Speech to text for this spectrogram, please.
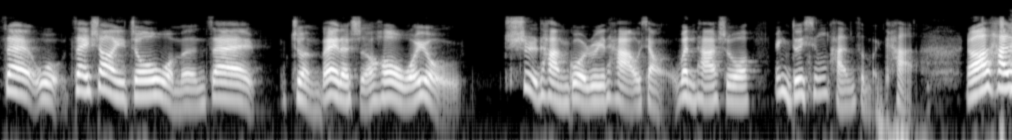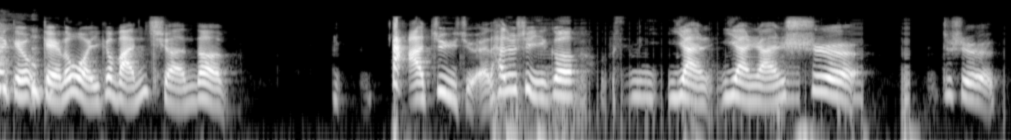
在我在上一周我们在准备的时候，我有试探过瑞塔，我想问他说：“哎，你对星盘怎么看？”然后他就给我 给了我一个完全的。大拒绝，他就是一个俨俨然是就是客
